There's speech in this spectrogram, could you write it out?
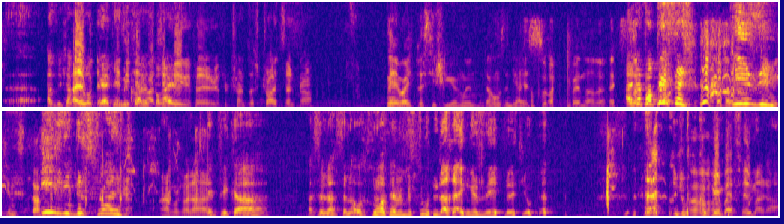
also ich habe Also genug Geld und ja alles im bereit. Wie viel, wie viel schon destroyed sind, ne? Nee, weil ich Prestige gegangen bin. Darum sind die alle ist so kaputt. ein Penner, ne? Alter, verpiss dich! Easy! Easy destroyed! Ah, er Der. Picker, was soll das denn aus? Wie bist du denn da reingesäbelt, Junge? Ah. Guck mir bei Film, Alter.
